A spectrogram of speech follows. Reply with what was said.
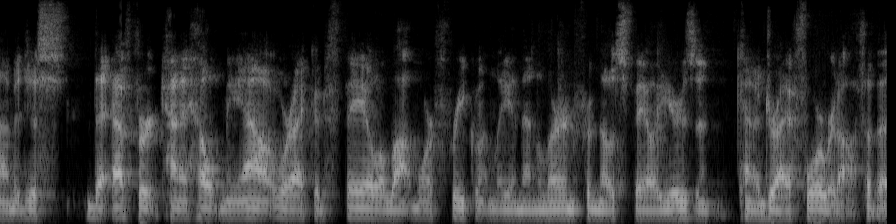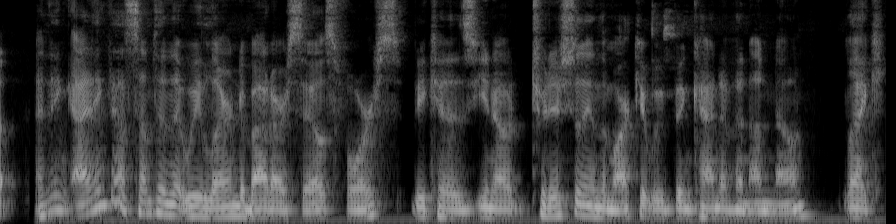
Um, it just, the effort kind of helped me out where I could fail a lot more frequently and then learn from those failures and kind of drive forward off of it. I think, I think that's something that we learned about our sales force because, you know, traditionally in the market, we've been kind of an unknown like,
